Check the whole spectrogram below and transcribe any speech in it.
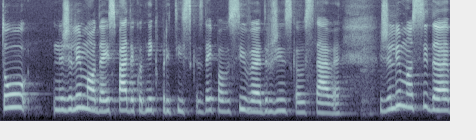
to ne želimo, da izpade kot nek pritisk, zdaj pa vsi v družinske ustave. Želimo si, da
